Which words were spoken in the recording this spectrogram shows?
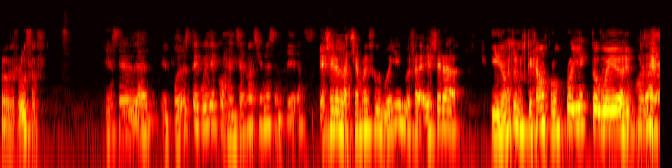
los rusos. Ese era el, el poder de este güey de convencer naciones enteras. Esa era la chamba de esos güeyes, güey. O sea, ese era. Y nosotros nos quejamos por un proyecto, güey. O sea,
